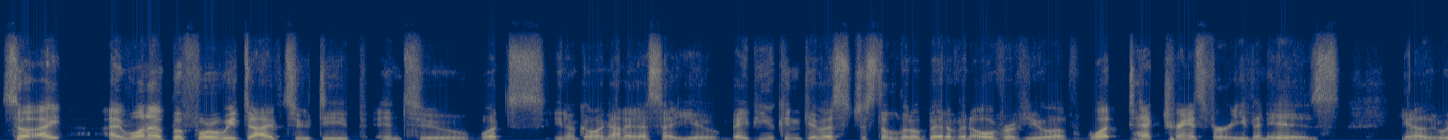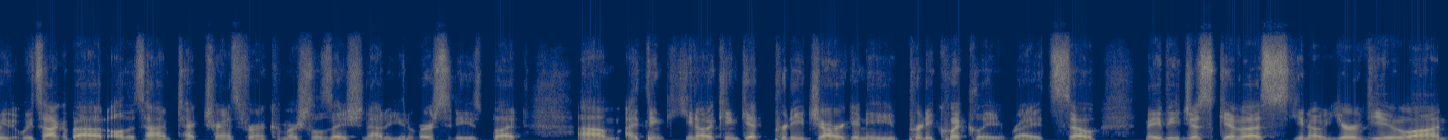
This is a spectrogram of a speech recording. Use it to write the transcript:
So I I want to before we dive too deep into what's you know going on at SIU, maybe you can give us just a little bit of an overview of what tech transfer even is. You know, we, we talk about all the time tech transfer and commercialization out of universities, but um, I think you know it can get pretty jargony pretty quickly, right? So maybe just give us you know your view on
